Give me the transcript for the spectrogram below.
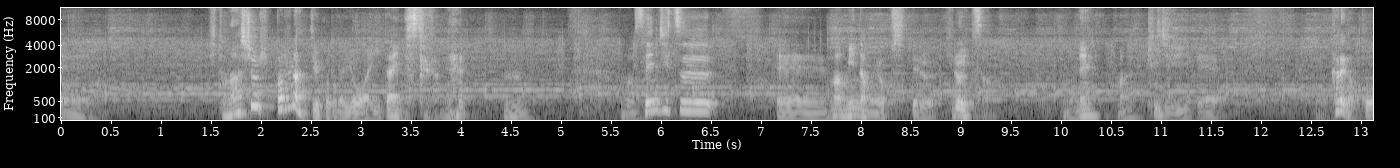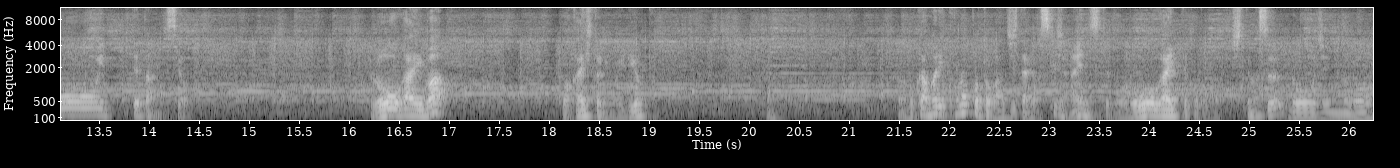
えー人の足を引っ張るなっていうことが要は言いたいんですけどね。うん。先日、えー、まあみんなもよく知ってるひろゆきさんのね、まあ記事で、彼がこう言ってたんですよ。老害は若い人にもいるよと。うん、僕あまりこの言葉自体は好きじゃないんですけど、老害って言葉知ってます？老人の老に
